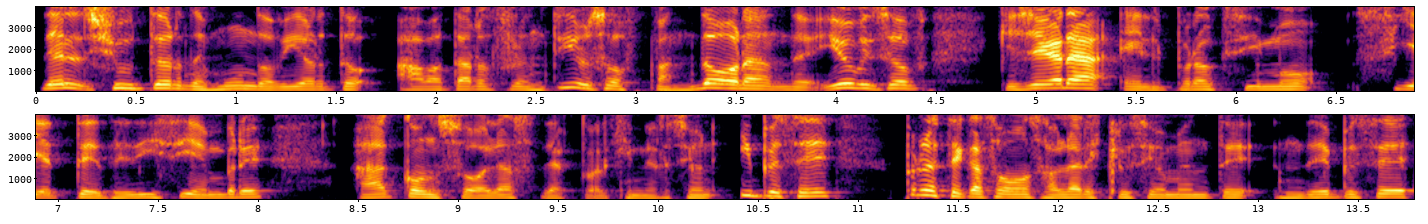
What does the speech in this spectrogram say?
del shooter de mundo abierto Avatar Frontiers of Pandora de Ubisoft que llegará el próximo 7 de diciembre a consolas de actual generación y PC pero en este caso vamos a hablar exclusivamente de PC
